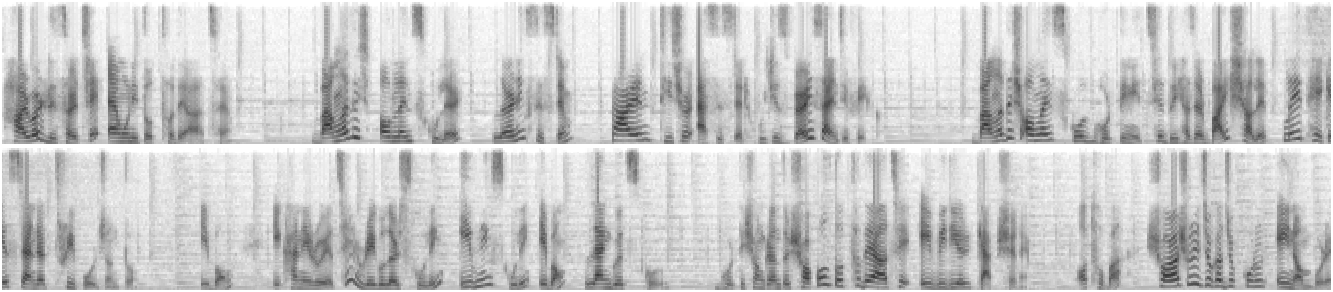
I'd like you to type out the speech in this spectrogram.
হার্ভার্ড রিসার্চে এমনই তথ্য দেওয়া আছে। বাংলাদেশ অনলাইন স্কুলের learning system parent teacher assisted which is very scientific Bangladesh online school ভর্তি নিচ্ছে দুই হাজার বাইশ সালে প্লে থেকে স্ট্যান্ডার্ড থ্রি পর্যন্ত। এবং এখানে রয়েছে রেগুলার স্কুলিং, ইভিনিং স্কুলিং এবং ল্যাঙ্গুয়েজ স্কুল। ভর্তি সংক্রান্ত সকল তথ্য দেওয়া আছে এই ভিডিওর ক্যাপশনে। অথবা সরাসরি যোগাযোগ করুন এই নম্বরে।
